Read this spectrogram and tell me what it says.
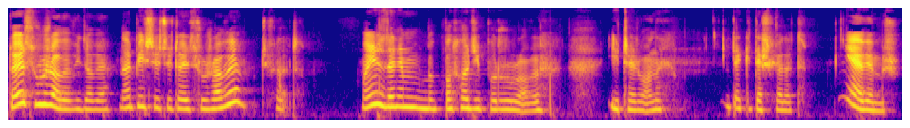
to jest różowy, widzowie. Napiszcie, czy to jest różowy, czy fiolet. Moim zdaniem podchodzi po różowy i czerwony. I taki też fiolet. Nie wiem już.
